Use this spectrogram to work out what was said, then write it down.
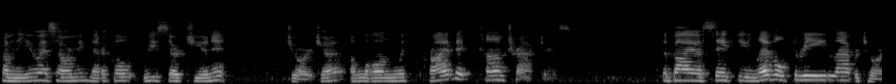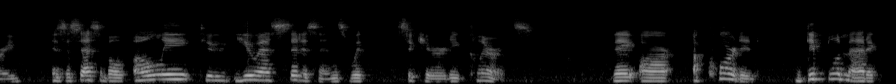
from the U.S. Army Medical Research Unit, Georgia, along with private contractors. The Biosafety Level 3 laboratory is accessible only to U.S. citizens with security clearance. They are accorded diplomatic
